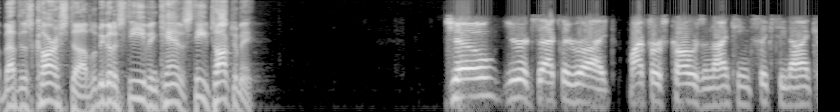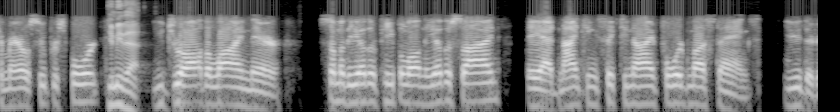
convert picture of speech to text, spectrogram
about this car stuff. Let me go to Steve in Kansas. Steve, talk to me. Joe, you're exactly right. My first car was a 1969 Camaro Super Sport. Give me that. You draw the line there. Some of the other people on the other side, they had 1969 Ford Mustangs. You're either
